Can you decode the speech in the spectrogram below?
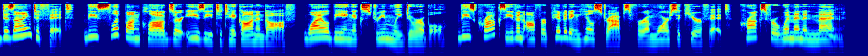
Designed to fit, these slip-on clogs are easy to take on and off, while being extremely durable. These Crocs even offer pivoting heel straps for a more secure fit. Crocs for women and men.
